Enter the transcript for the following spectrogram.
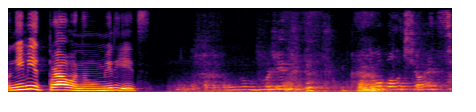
Он не имеет права на умереть. Ну, блин, у него получается.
